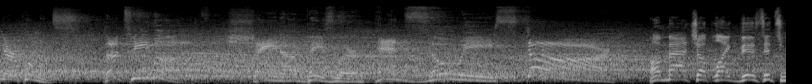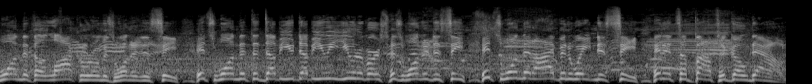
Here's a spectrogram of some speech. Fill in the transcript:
and their opponents, the team of Shayna Baszler and Zoey Stark! A matchup like this, it's one that the locker room has wanted to see. It's one that the WWE Universe has wanted to see. It's one that I've been waiting to see, and it's about to go down.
